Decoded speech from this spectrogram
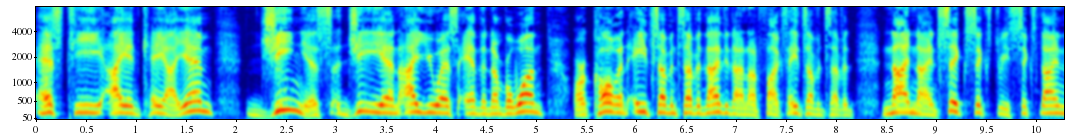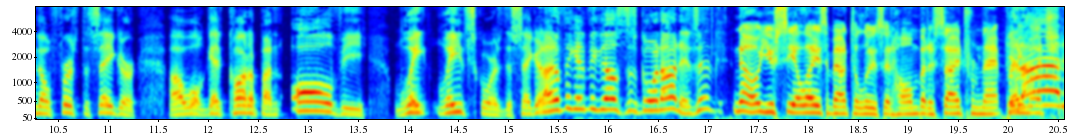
S T I N K I N, Genius, G E N I U S, and the number one, or call in 877 99 on Fox, 877 996 6369. Though, first, the Sager uh, will get caught up on all the late, late scores this second. I don't think anything else is going on, is it? No, UCLA is about to lose at home, but aside from that, pretty much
